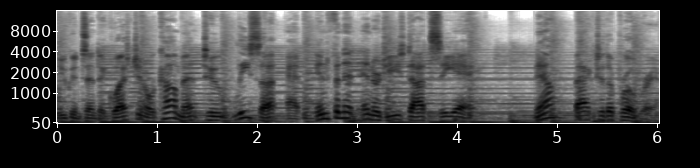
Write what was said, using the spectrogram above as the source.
You can send a question or comment to lisa at infiniteenergies.ca. Now, back to the program.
